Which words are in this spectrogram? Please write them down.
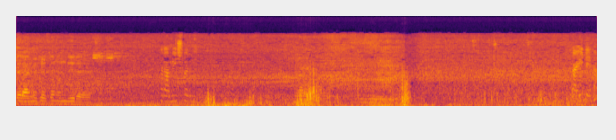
ते रामेश्वरचं मंदिर आहे. रामेश्वर मंदिर. राईट आहे ना?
